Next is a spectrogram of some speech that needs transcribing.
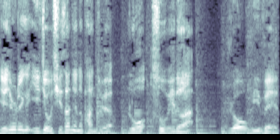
也就是这个一九七三年的判决——罗素韦德案 （Roe v. Wade）。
